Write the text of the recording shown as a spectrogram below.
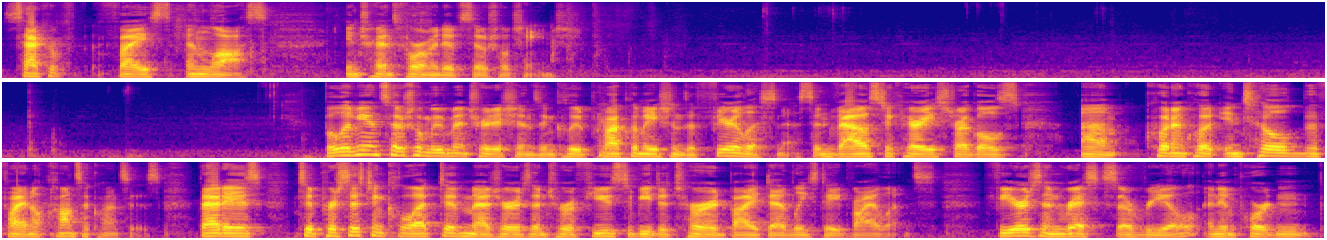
sacrifice and loss in transformative social change. Bolivian social movement traditions include proclamations of fearlessness and vows to carry struggles um, quote unquote, until the final consequences. That is, to persist in collective measures and to refuse to be deterred by deadly state violence. Fears and risks are real and important.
